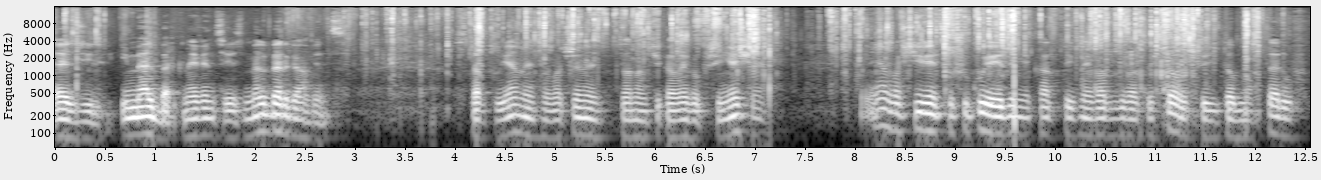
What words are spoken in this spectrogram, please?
Ezil i Melberg. Najwięcej jest Melberga, więc startujemy. Zobaczymy, co nam ciekawego przyniesie. Ja właściwie poszukuję jedynie kart tych najbardziej wartościowych, czyli top masterów.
